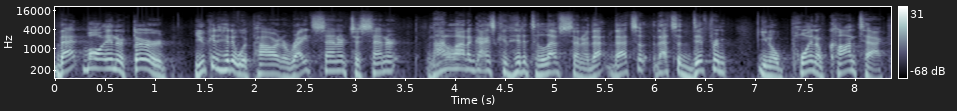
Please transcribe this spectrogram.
that ball inner third, you can hit it with power to right center, to center. Not a lot of guys can hit it to left center. That, that's, a, that's a different you know, point of contact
